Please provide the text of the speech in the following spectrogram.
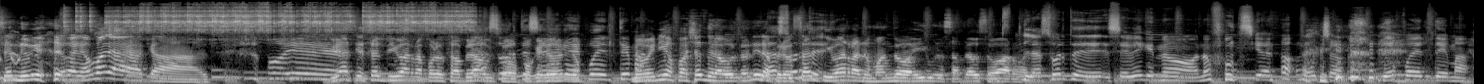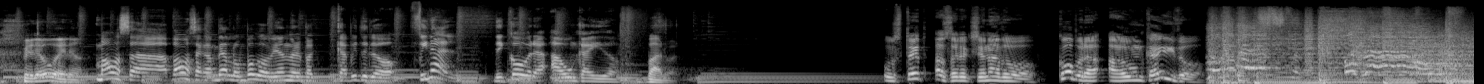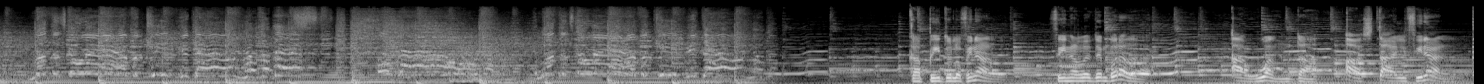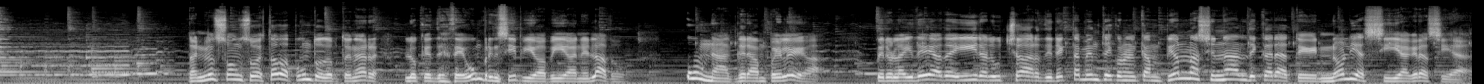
se anduviera, bueno, maracas. Muy bien. Gracias Santi Barra por los aplausos, porque no, ve que no- después del tema- no venía fallando la botonera, La pero suerte- Santi Barra nos mandó ahí unos aplausos bárbaros. La suerte se ve que no, no funcionó mucho después del tema. Pero bueno, Vamos a, vamos a cambiarlo un poco viendo el capítulo final de Cobra aún caído. bárbaro. Usted ha seleccionado Cobra aún caído. Capítulo final. Final de temporada. Aguanta hasta el final. Daniel Sonso estaba a punto de obtener lo que desde un principio había anhelado. Una gran pelea. Pero la idea de ir a luchar directamente con el campeón nacional de karate no le hacía gracia.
